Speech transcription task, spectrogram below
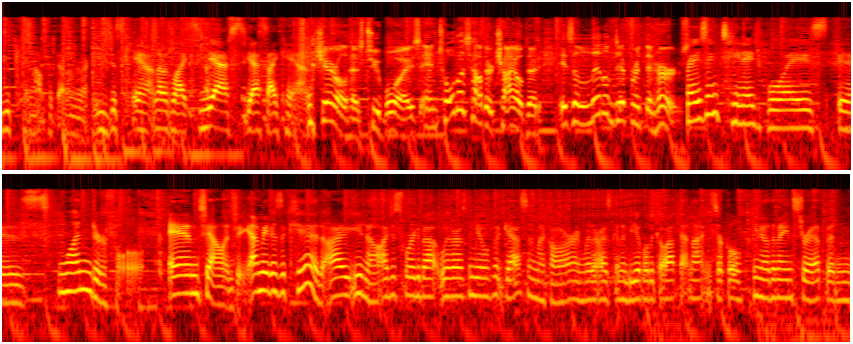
you cannot put that on the record. You just can't. And I was like, Yes, yes, I can. Sheryl has two boys and told us how their childhood is a little different than hers. Raising teenage boys is wonderful and challenging. I mean, as a kid, I, you know, I just worried about whether I was going to be able to put gas in my car and whether I was going to be able to go out that night and circle, you know, the main strip. And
